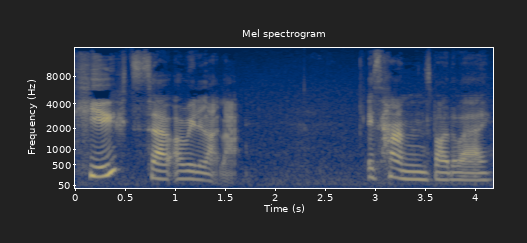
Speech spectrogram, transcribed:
cute. So I really like that. It's hands, by the way.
